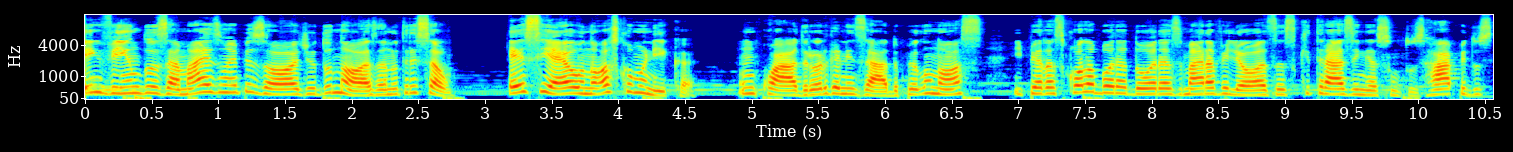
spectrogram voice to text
Bem-vindos a mais um episódio do Nós a Nutrição. Esse é o Nós Comunica, um quadro organizado pelo Nós e pelas colaboradoras maravilhosas que trazem assuntos rápidos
